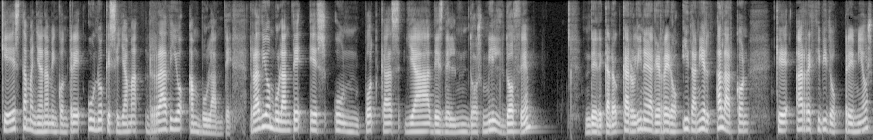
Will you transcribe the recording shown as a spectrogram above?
que esta mañana me encontré uno que se llama Radio Ambulante. Radio Ambulante es un podcast ya desde el 2012 de Carolina Guerrero y Daniel Alarcón que ha recibido premios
